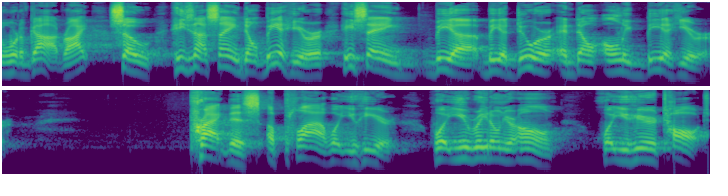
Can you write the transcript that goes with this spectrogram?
The Word of God, right? So he's not saying don't be a hearer. He's saying be a, be a doer and don't only be a hearer. Practice, apply what you hear, what you read on your own, what you hear taught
